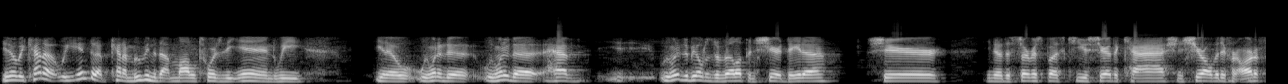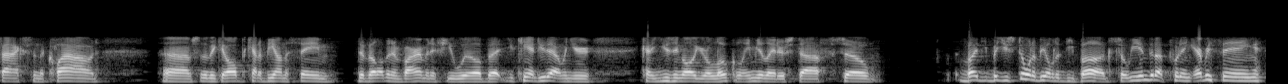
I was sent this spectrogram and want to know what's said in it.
You know, we kind of we ended up kind of moving to that model towards the end. We, you know, we wanted to we wanted to have we wanted to be able to develop and share data, share you know the service bus queue, share the cache, and share all the different artifacts in the cloud, um, so that we could all kind of be on the same development environment, if you will. But you can't do that when you're kind of using all your local emulator stuff. So but but you still want to be able to debug. So we ended up putting everything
